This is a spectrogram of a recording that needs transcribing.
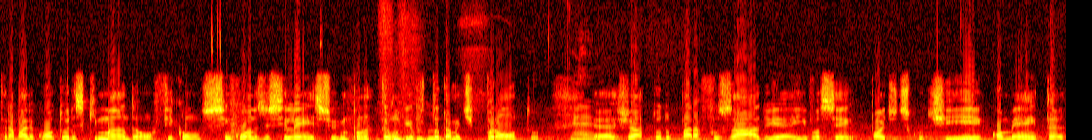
trabalho com autores que mandam, ficam cinco anos em silêncio e mandam um livro totalmente pronto, é. É, já todo parafusado e aí você pode discutir, comenta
